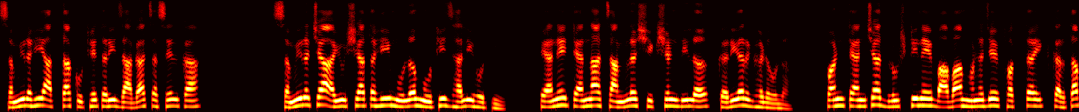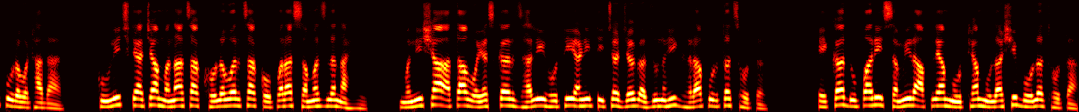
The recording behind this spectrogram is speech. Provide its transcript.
समीरही आत्ता कुठेतरी जागाच असेल का? समीरच्या आयुष्यातही मुलं मोठी झाली होती. त्याने त्यांना चांगलं शिक्षण दिलं करिअर घडवलं. पण त्यांच्या दृष्टीने बाबा म्हणजे फक्त एक करता पुरवठादार. कुणीच त्याच्या मनाचा खोलवरचा कोपरा समजलं नाही. मनीषा आता वयस्कर झाली होती आणि तिचं जग अजूनही घरापुरतंच होतं. एका दुपारी समीर आपल्या मोठ्या मुलाशी बोलत होता.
